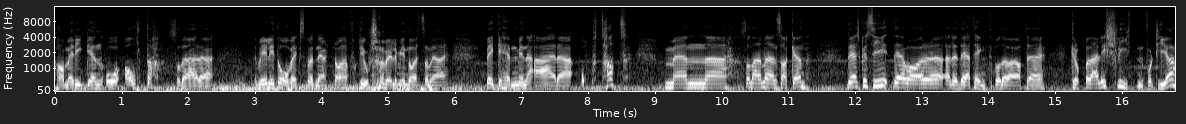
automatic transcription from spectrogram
kamerariggen og alt, da. Så det er Det blir litt overeksponert nå. Jeg får ikke gjort så veldig mye nå ettersom jeg begge hendene mine er eh, opptatt. Men eh, sånn er det med den saken. Det jeg skulle si, det var Eller det jeg tenkte på, det var at eh, kroppen er litt sliten for tida.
